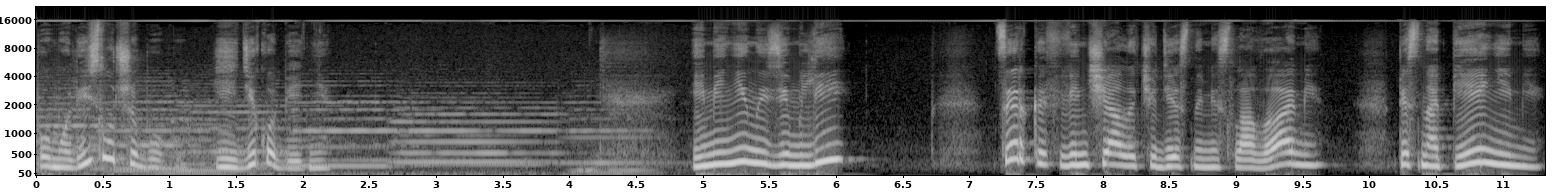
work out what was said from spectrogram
Помолись лучше Богу и иди к обедне». Именины земли церковь венчала чудесными словами, песнопениями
